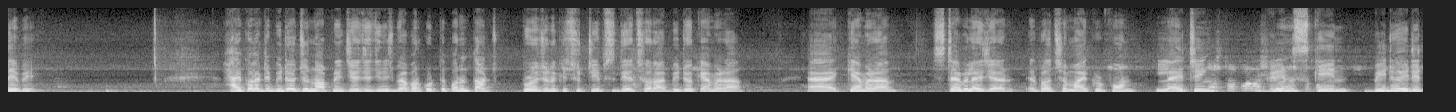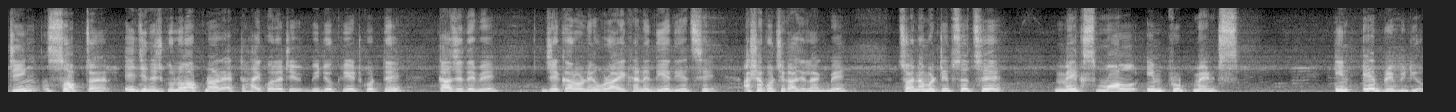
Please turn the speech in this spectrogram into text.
দেবে। হাই কোয়ালিটি ভিডিওর জন্য আপনি যে যে জিনিস ব্যবহার করতে পারেন, তার প্রয়োজনে কিছু টিপস দিয়েছে ওরা ভিডিও ক্যামেরা ক্যামেরা স্টেবিলাইজার এরপর হচ্ছে microphone lighting green screen video editing software এই জিনিসগুলো আপনার একটা হাই কোয়ালিটি ভিডিও ক্রিয়েট করতে কাজে দেবে, যে কারণে ওরা এখানে দিয়ে দিয়েছে। আশা করছি কাজে লাগবে। ছয় নম্বর টিপস হচ্ছে make small improvements in every video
